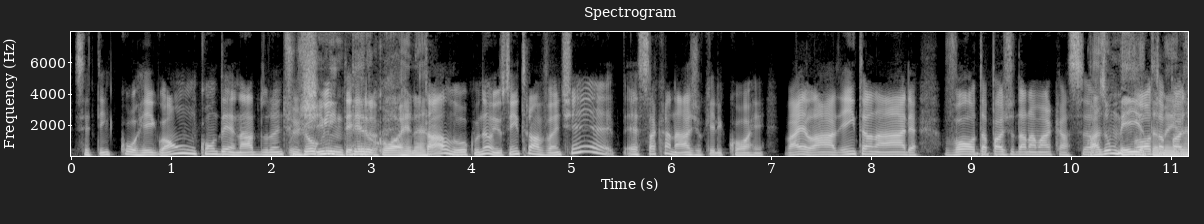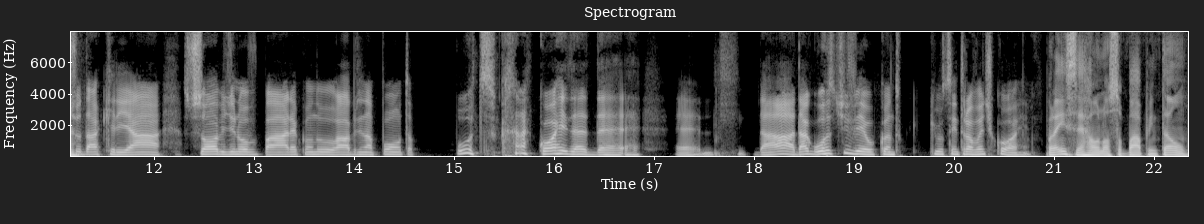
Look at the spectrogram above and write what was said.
você tem que correr igual um condenado durante o, o jogo time inteiro. corre, né? Tá louco. Não, e o centroavante é, é sacanagem o que ele corre. Vai lá, entra na área, volta pra ajudar na marcação. Quase um meia volta também, pra né? ajudar a criar, sobe de novo pra área quando abre na ponta. Putz, o cara corre, é, é, é, dá, dá gosto de ver o quanto que o centroavante corre. Pra encerrar o nosso papo, então,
